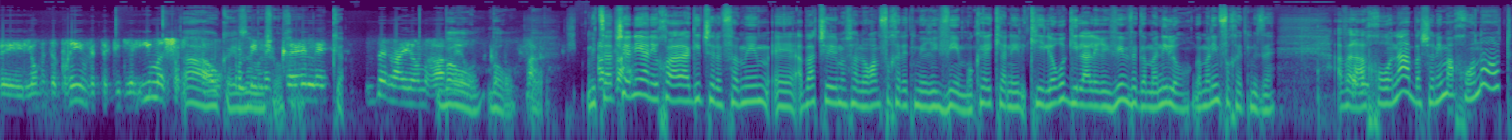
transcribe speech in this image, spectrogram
ולא מדברים, ותגיד לאימא שלך, אה, או אוקיי, כל זה מיני. כאלה, כן. זה רעיון רע ברור, מאוד. ברור, ברור. מצד אבל- שני, אני יכולה להגיד שלפעמים, אה, הבת שלי למשל נורא מפחדת מריבים, אוקיי? כי, אני, כי היא לא רגילה לריבים וגם אני לא, גם אני מפחדת מזה. אבל ברור. לאחרונה, בשנים האחרונות,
